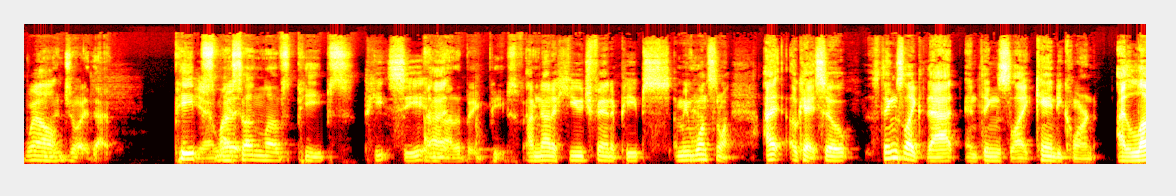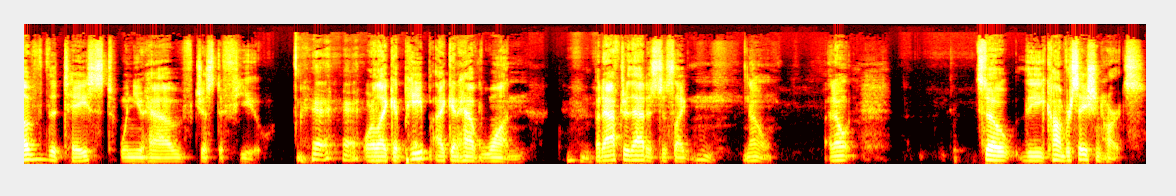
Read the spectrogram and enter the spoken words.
well, enjoy that. Peeps, Yeah, my son loves peeps. Pe- see, I'm uh, not a big peeps fan. I'm not a huge fan of Peeps. I mean, Yeah. once in a while. I okay. So things like that and things like candy corn. I love the taste when you have just a few, or like a Peep. I can have one, Mhm. but after that, it's just like hmm, no, I don't. So the conversation hearts.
